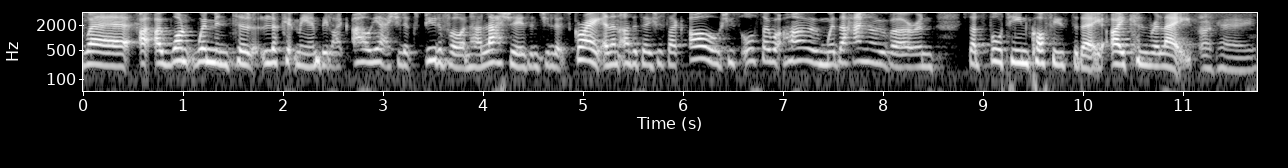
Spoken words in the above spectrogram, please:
where I, I want women to look at me and be like, oh yeah, she looks beautiful and her lashes and she looks great. And then other days she's like, oh, she's also at home with a hangover and she's had 14 coffees today. I can relate. okay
